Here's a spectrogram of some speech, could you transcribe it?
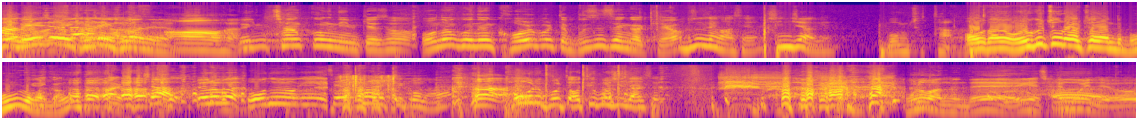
아, 저- 저 매니저가 굉장히 좋아하네요. 임창균님께서 원호군은 거울 볼 때 무슨 생각해요? 무슨 생각하세요? 진지하게. 몸 좋다. 어, 나는 얼굴 쪽으로 할 줄 알았는데 몸으로 갔네. 자, 여러분 오늘 형이 셀카를 찍거나 거울을 볼 때 어떻게 보시는지 아세요? 물어봤는데 이게 잘 보이네요.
